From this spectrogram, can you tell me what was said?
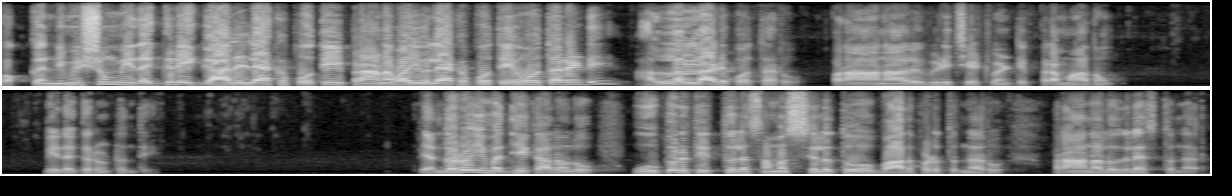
ఒక్క నిమిషం మీ దగ్గర ఈ గాలి లేకపోతే ఈ ప్రాణవాయువు లేకపోతే ఏమవుతారండి? అల్లల్లాడిపోతారు. ప్రాణాలు విడిచేటువంటి ప్రమాదం మీ దగ్గర ఉంటుంది. ఎందరో ఈ మధ్యకాలంలో ఊపిరితిత్తుల సమస్యలతో బాధపడుతున్నారు ప్రాణాలు వదిలేస్తున్నారు.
